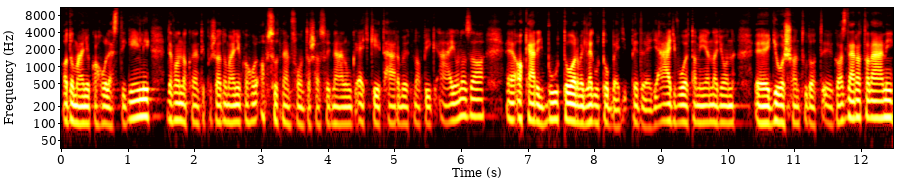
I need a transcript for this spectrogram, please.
adományok, ahol ezt igényli, de vannak olyan típusú adományok, ahol abszolút nem fontos az, hogy nálunk egy-két-három-öt napig álljon az a, akár egy bútor, vagy legutóbb egy, például egy ágy volt, ami ilyen nagyon gyorsan tudott gazdára találni.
